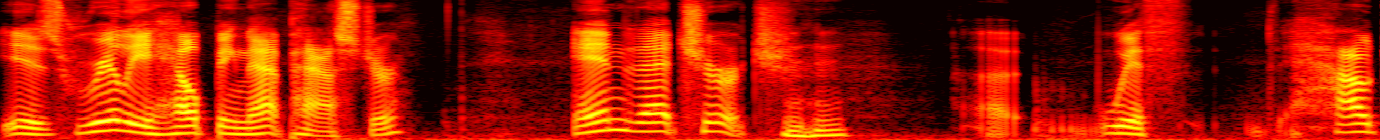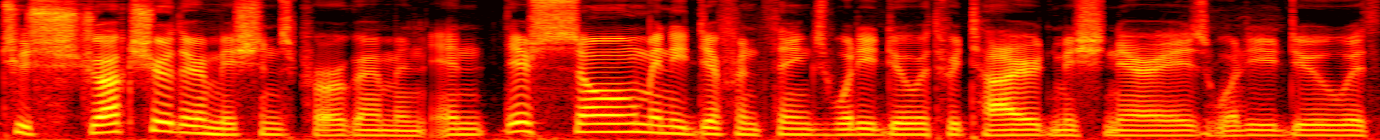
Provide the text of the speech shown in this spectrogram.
is really helping that pastor and that church Mm-hmm. uh, with how to structure their missions program and, and there's so many different things. What do you do with retired missionaries? What do you do with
